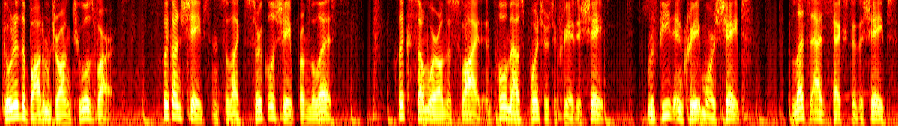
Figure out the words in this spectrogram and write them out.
Go to the bottom Drawing Tools bar Click on Shapes and select Circle Shape from the list. Click somewhere on the slide and pull mouse pointer to create a shape. Repeat and create more shapes. Let's add text to the shapes.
